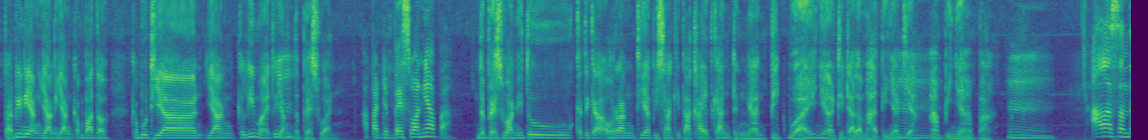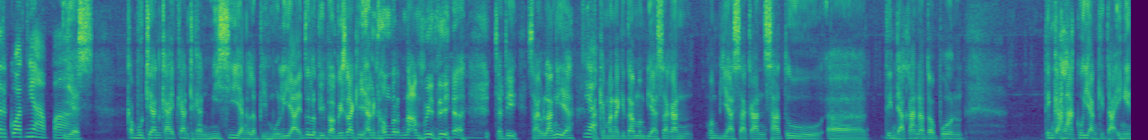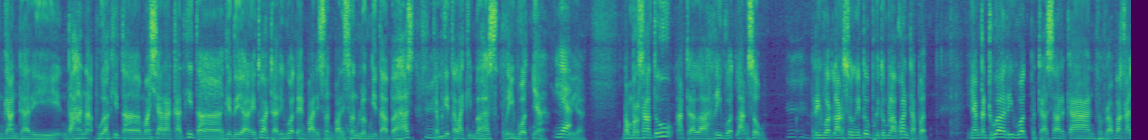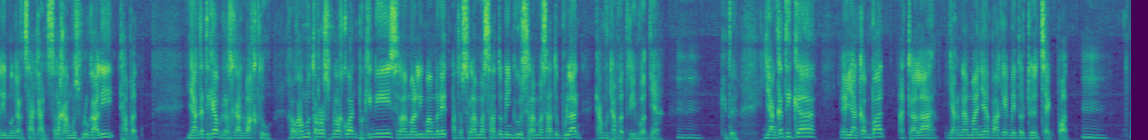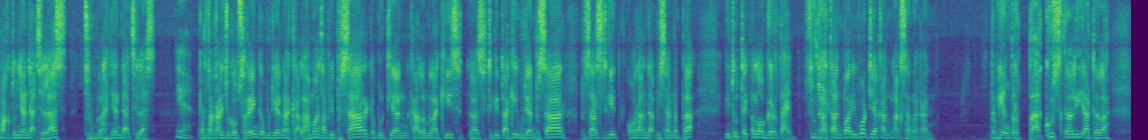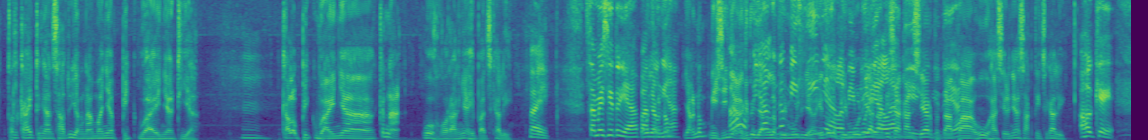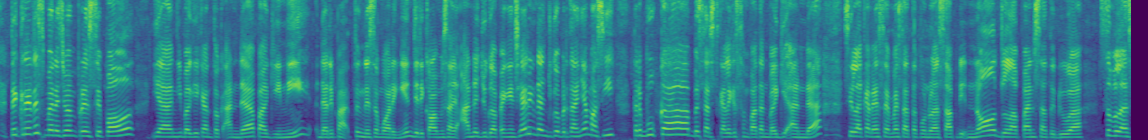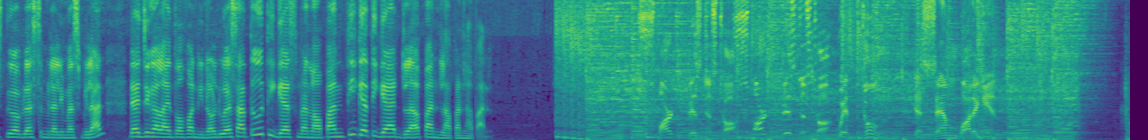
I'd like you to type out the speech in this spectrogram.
Tapi ini yang yang yang keempat toh. Kemudian yang kelima itu yang the best one. Apa the best one-nya apa? The best one itu ketika orang dia bisa kita kaitkan dengan big why-nya di dalam hatinya dia. Apinya apa? Hmm. Alasan terkuatnya apa? Yes. Kemudian kaitkan dengan misi yang lebih mulia. Itu lebih bagus lagi yang nomor 6 itu ya. Jadi saya ulangi ya, Ya. bagaimana kita membiasakan membiasakan satu eh, tindakan ataupun tingkah laku yang kita inginkan dari entah anak buah kita, masyarakat kita gitu ya. Itu ada reward and punishment. Punishment belum kita bahas, tapi kita lagi bahas rewardnya Ya. gitu ya. Nomor satu adalah reward langsung. Reward langsung itu begitu melakukan dapat. Yang kedua reward berdasarkan beberapa kali mengerjakan. Setelah kamu 10 kali dapat. Yang ketiga berdasarkan waktu. Kalau kamu terus melakukan begini selama lima menit atau selama satu minggu, selama satu bulan, kamu dapat rewardnya. Gitu. Yang ketiga, ya, yang keempat adalah yang namanya pakai metode jackpot. Hmm. Waktunya tidak jelas, jumlahnya tidak jelas. Ya. Pertama kali cukup sering, kemudian agak lama tapi besar, kemudian kalem lagi eh, sedikit lagi, kemudian besar, besar sedikit orang tidak bisa nebak. Itu take a longer time. Sudah Ya. tanpa reward dia akan melaksanakan. Tapi yang terbagus sekali adalah terkait dengan satu yang namanya big why-nya dia. Hmm. Kalau big why-nya kena, wah orangnya hebat sekali. Baik. Sampai situ ya, Pak Oh yang enam, ya. yang enam misinya Oh, gitu, yang, yang lebih mulia. Itu lebih, lebih mulia. mulia Nanti saya akan lagi, share gitu ya. betapa, uh, hasilnya sakti sekali. Oke, The Greatest Management Principle yang dibagikan untuk Anda pagi ini dari Pak Tung Desa Muaringin. Jadi kalau misalnya Anda juga pengen sharing dan juga bertanya masih terbuka besar sekali kesempatan bagi Anda. Silakan SMS ataupun WhatsApp di 0812 11 12 959 dan juga line telepon di 021 398 33888. Smart Business Talk. Smart Business Talk with Tung Desem Wadingin.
